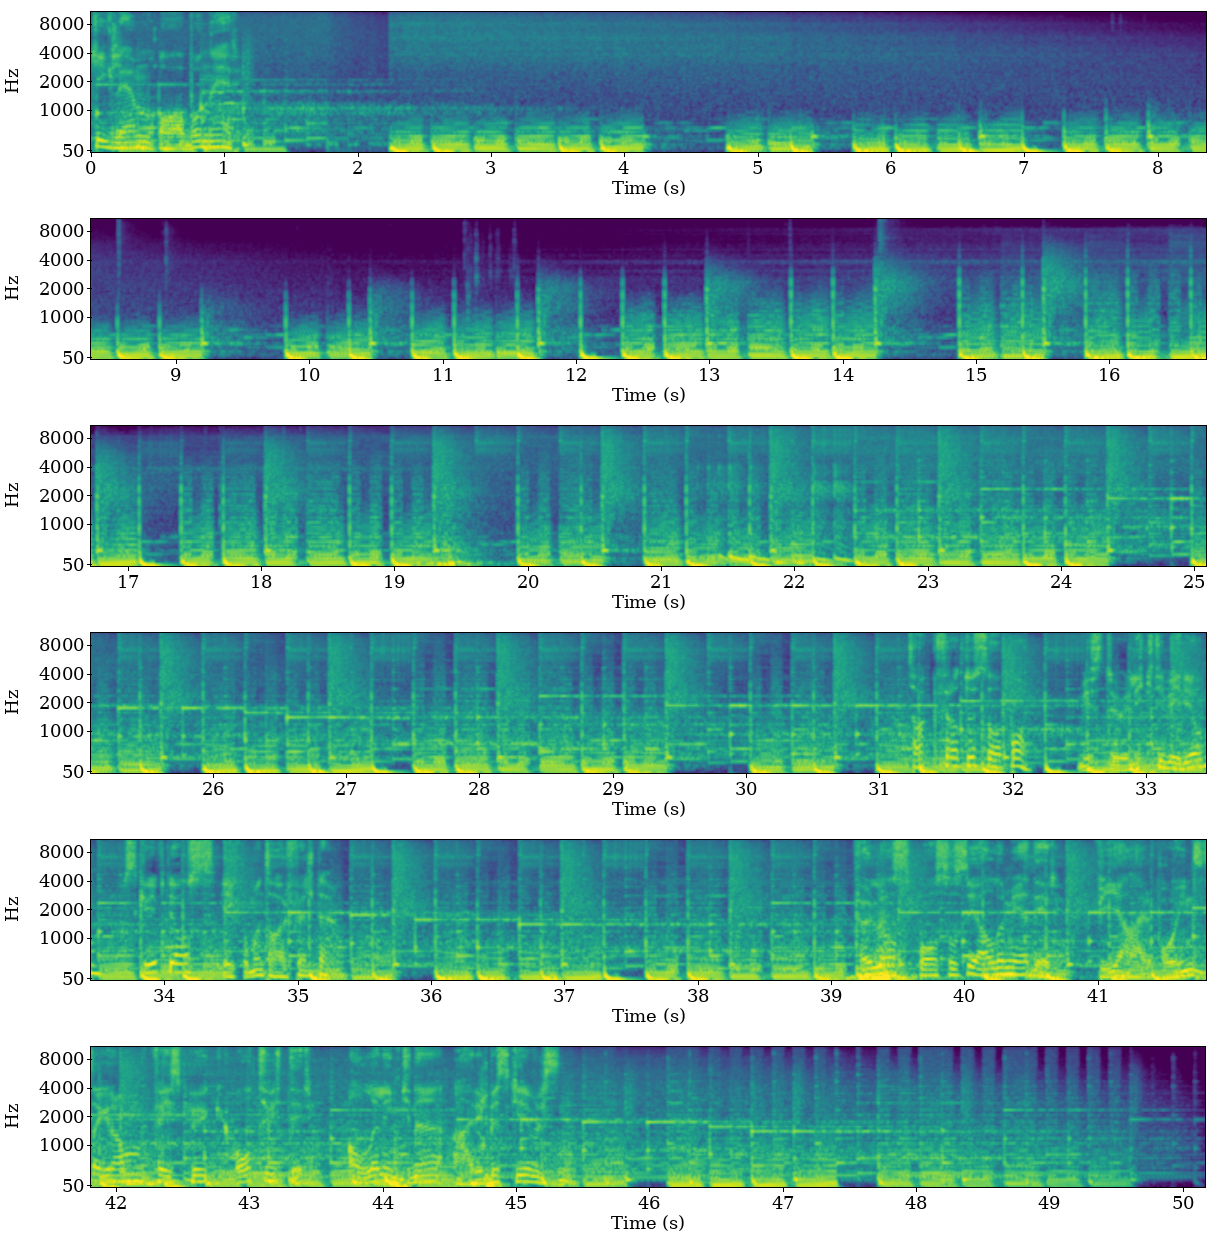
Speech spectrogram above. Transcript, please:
Ikke glem å abonnere. Takk for at du så på. Hvis du likte videoen, skriv til oss i kommentarfeltet. Følg oss på sosiale medier. Vi er på Instagram, Facebook og Twitter. Alle linkene er i beskrivelsen.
